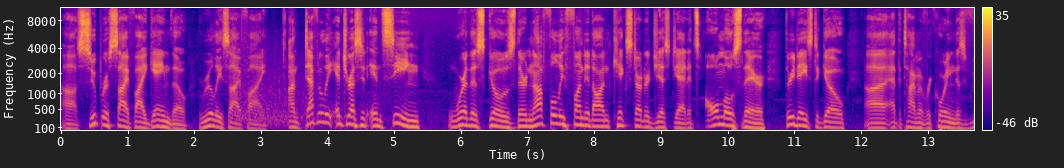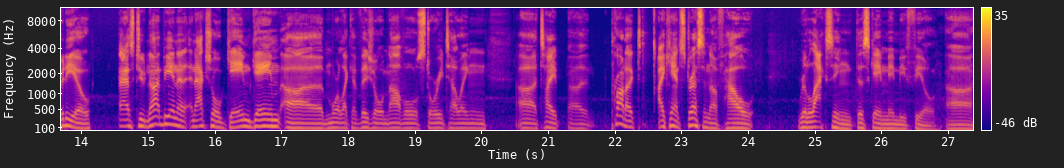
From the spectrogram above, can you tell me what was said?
Uh, super sci-fi game though, really sci-fi. I'm definitely interested in seeing where this goes. They're not fully funded on Kickstarter just yet. It's almost there. Three days to go uh, at the time of recording this video. As to not being a, an actual game game, uh, more like a visual novel storytelling uh, type uh, product, I can't stress enough how relaxing this game made me feel. Uh,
